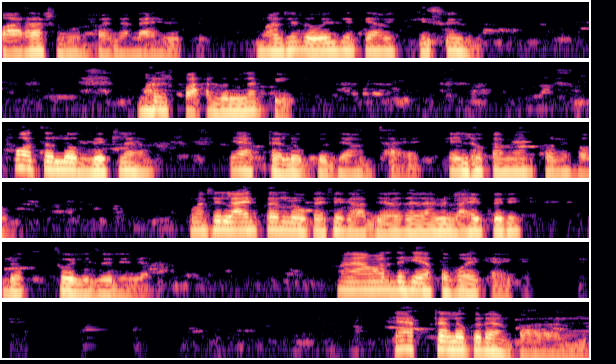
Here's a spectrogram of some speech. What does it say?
বাড়া সময় পায় না লাইভেতে মানুষের ওই দেখে আমি কিছুই। মানুষ পাগল নাকি? কত লোক দেখলাম। একটা লোক যদি আমি থাকে এই লোক আমি আর কোনে পাবো? মানুষের লাইভ করে লোক এসে গাছ দেওয়া যায়, আমি লাইভ করি, লোক চলে চলে যায়। মানে আমার দেখি এত ভয় খায় একটা লোকের আমি পাওয়া যাবে না।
